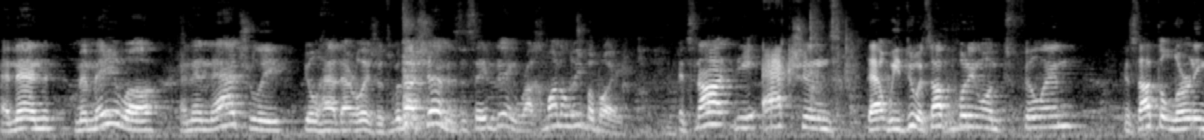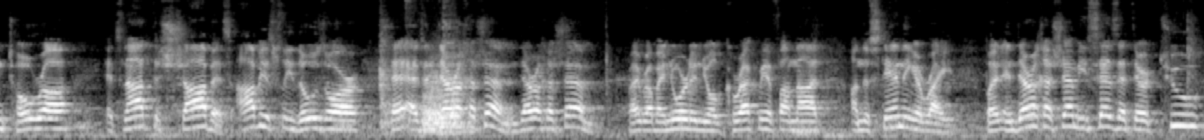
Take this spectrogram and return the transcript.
and then memela and then naturally you'll have that relationship with hashem it's the same thing rachmana liba ba'i it's not the actions that we do it's not putting on tefillin it's not the learning torah it's not the Shabbos. Obviously, those are as in Derech Hashem. In Derech Hashem, right? Rabbi Norden, you'll correct me if I'm not understanding it right. But in Derech Hashem, he says that there are two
